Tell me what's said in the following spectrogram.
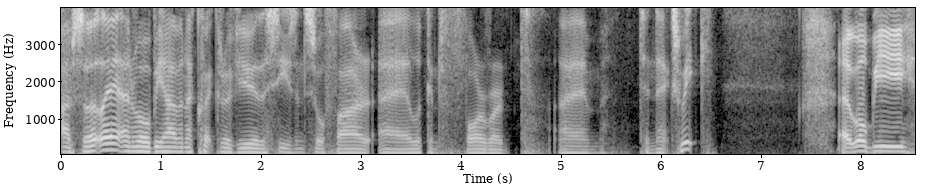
Absolutely, and we'll be having a quick review of the season so far. Uh, looking forward um, to next week. it will be,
